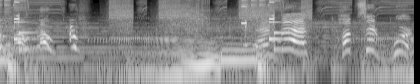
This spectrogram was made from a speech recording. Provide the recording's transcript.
Stand back! Pup's at work!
